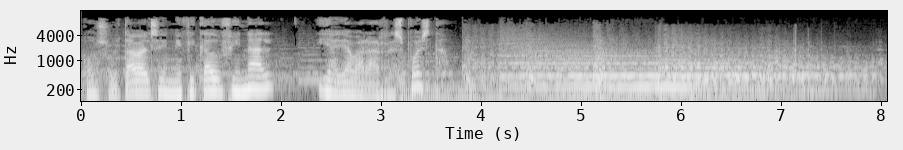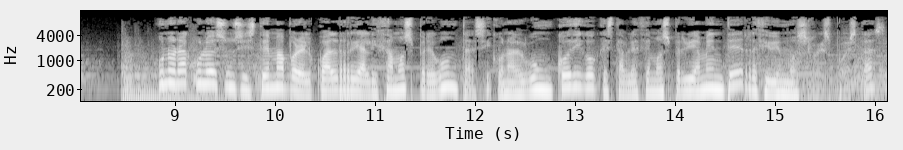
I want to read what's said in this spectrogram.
consultaba el significado final y hallaba la respuesta. Un oráculo es un sistema por el cual realizamos preguntas y con algún código que establecemos previamente recibimos respuestas.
